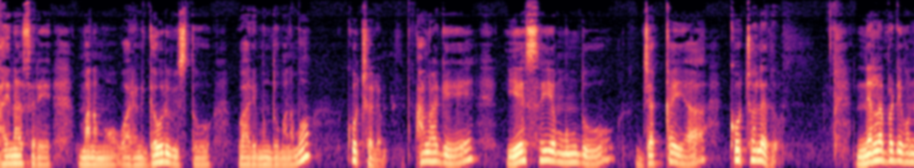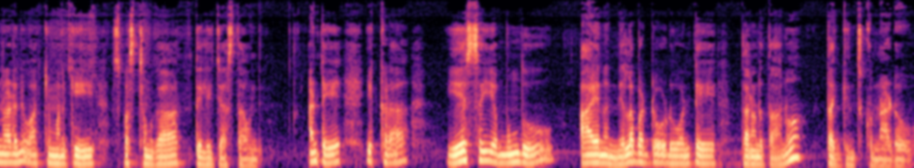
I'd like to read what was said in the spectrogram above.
అయినా సరే మనము వారిని గౌరవిస్తూ వారి ముందు మనము కూర్చోలేం అలాగే ఏసయ్య ముందు జక్కయ్య కూర్చోలేదు. నిలబడి ఉన్నాడని వాక్యం మనకి స్పష్టంగా తెలియజేస్తూ ఉంది. అంటే ఇక్కడ ఏసయ్య ముందు ఆయన నిలబడ్డోడు అంటే తనను తాను తగ్గించుకున్నాడు.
